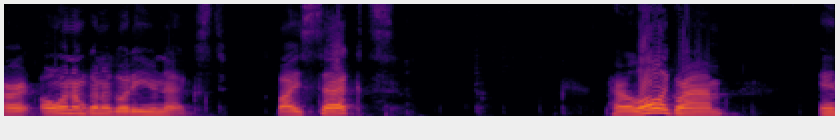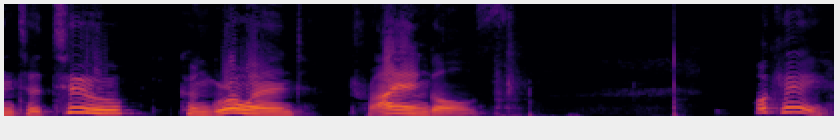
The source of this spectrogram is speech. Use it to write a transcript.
All right, Owen, I'm going to go to you next. Bisects parallelogram into two congruent triangles. Okay,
